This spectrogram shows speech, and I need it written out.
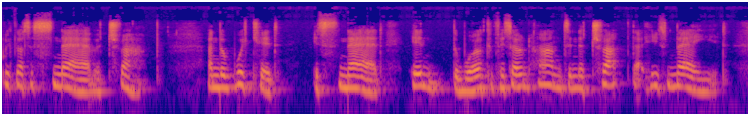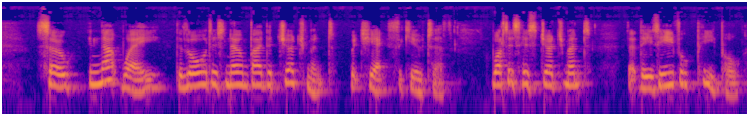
we've got a snare, a trap, and the wicked is snared in the work of his own hands, in the trap that he's made. So, in that way, the Lord is known by the judgment which he executeth. What is his judgment? That these evil people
